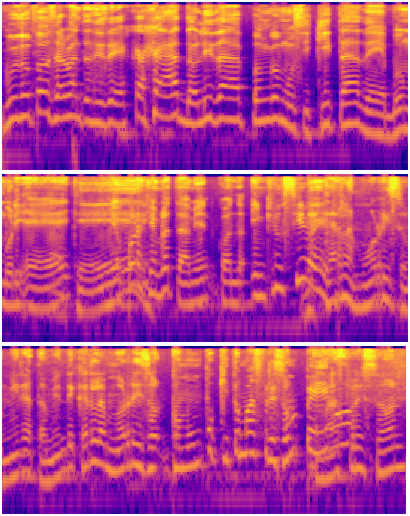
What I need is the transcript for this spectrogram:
Gudupo Cervantes dice, jaja, dolida, pongo musiquita de Bumburi. Eh, Ok. Yo, por ejemplo, también, cuando, inclusive... De Carla Morrison, mira, también de Carla Morrison, como un poquito más fresón, pero. Más fresón.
